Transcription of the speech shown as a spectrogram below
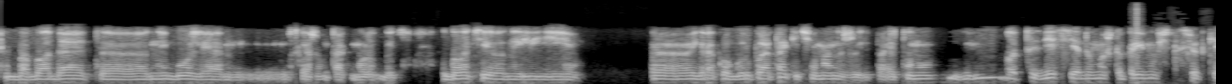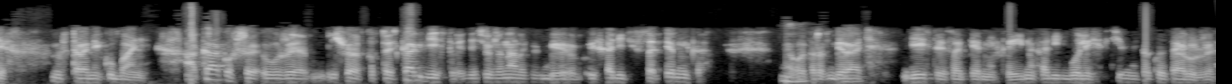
как бы обладает э, наиболее, скажем так, может быть, сбалансированной линией э, игроков группы атаки, чем Анжи. Поэтому вот здесь я думаю, что преимущество все-таки на стороне Кубани. А как уж уже, еще раз повторюсь, как действовать? Здесь уже надо как бы исходить из соперника, вот, разбирать действия соперника и находить более эффективное какое-то оружие.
